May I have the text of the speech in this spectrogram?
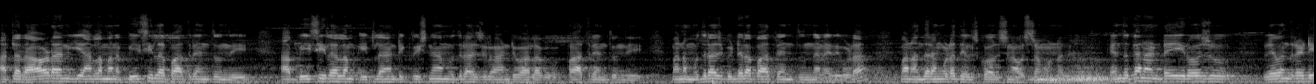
అట్లా రావడానికి అందులో మన బీసీల పాత్ర ఎంత ఉంది ఆ బీసీలలో ఇట్లాంటి కృష్ణ ముద్రాజు లాంటి వాళ్ళ పాత్ర ఎంత ఉంది మన ముద్రాజు బిడ్డల పాత్ర ఎంత ఉంది అనేది కూడా మనందరం కూడా తెలుసుకోవాల్సిన అవసరం ఉన్నది. ఎందుకనంటే ఈరోజు రేవంత్ రెడ్డి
